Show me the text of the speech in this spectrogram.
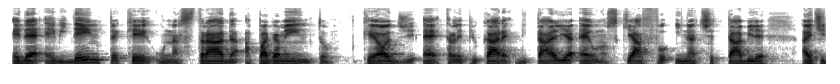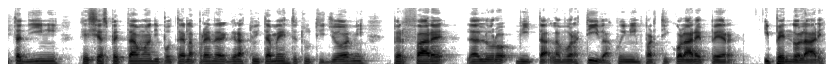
Ed è evidente che una strada a pagamento che oggi è tra le più care d'Italia, è uno schiaffo inaccettabile ai cittadini che si aspettavano di poterla prendere gratuitamente tutti i giorni per fare la loro vita lavorativa, quindi in particolare per i pendolari.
